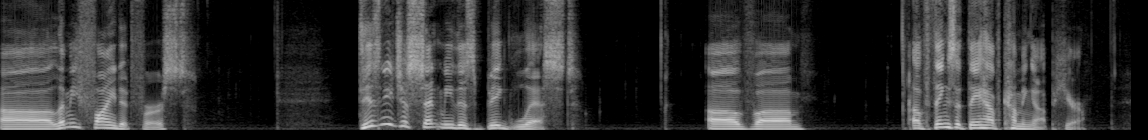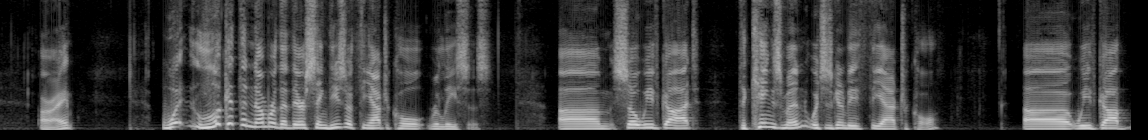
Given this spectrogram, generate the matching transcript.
Uh, let me find it first. Disney just sent me this big list of um, of things that they have coming up here. All right. What look at the number that they're saying these are theatrical releases. Um, so we've got The Kingsman, which is going to be theatrical. Uh, we've got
